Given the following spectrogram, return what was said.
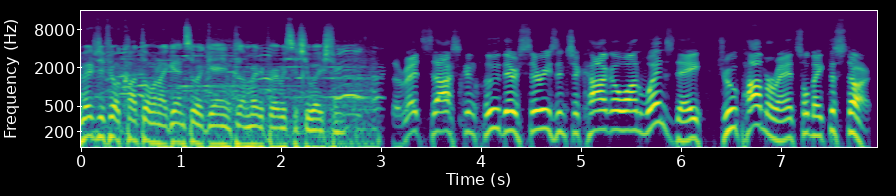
it makes me feel comfortable when I get into a game because I'm ready for every situation. The Red Sox conclude their series in Chicago on Wednesday. Drew Pomeranz will make the start.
